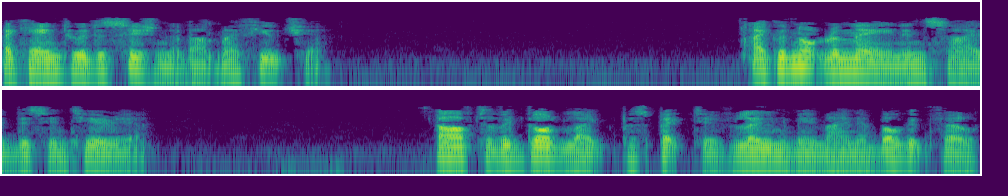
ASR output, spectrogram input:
I came to a decision about my future. I could not remain inside this interior. After the godlike perspective loaned me by Nebogipfel,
